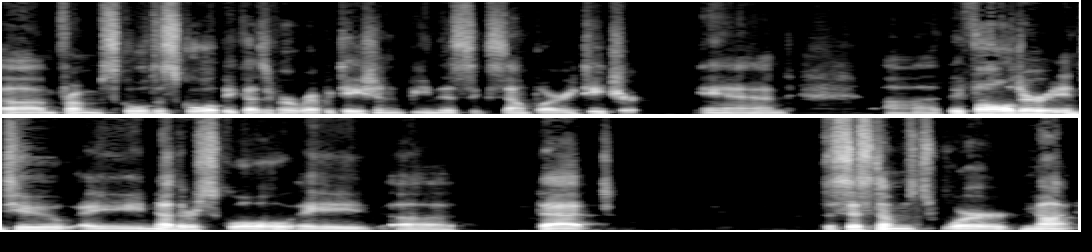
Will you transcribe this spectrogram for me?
um, from school to school because of her reputation being this exemplary teacher. And uh, they followed her into another school, a uh, that the systems were not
